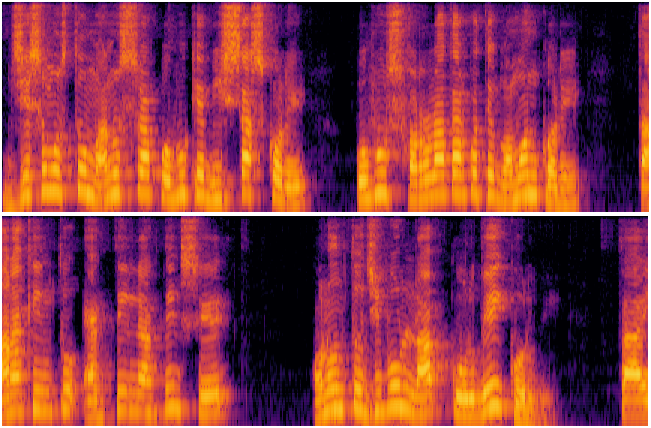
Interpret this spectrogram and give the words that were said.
যে সমস্ত মানুষরা প্রভুকে বিশ্বাস করে, প্রভুর সরলতার পথে গমন করে, তারা কিন্তু একদিন একদিন সে অনন্ত জীবন লাভ করবেই করবে। তাই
